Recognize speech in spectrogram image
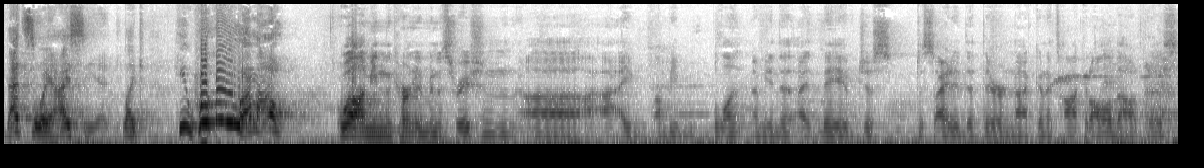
That's the way I see it. Like, he, woohoo, I'm out. Well, I mean, the current administration, uh, I, I'll be blunt. I mean, I, they've just decided that they're not going to talk at all about this.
